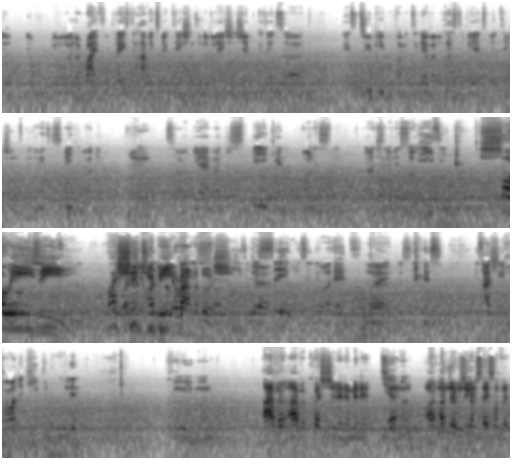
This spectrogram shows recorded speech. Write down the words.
you're, you're, you're in a rightful place to have expectations in a relationship because it's uh, it's two people coming together. There has to be expectations, but you need to speak about them. Yeah. So yeah, man, just speaking honestly. That's, and it's so easy. so easy. Why Once should you beat around the bush? So easy. Yeah. Just say what's in your head. Yeah. Like, it's, it's, it's actually hard to keep it all in. Feel you, man. I have a, I have a question in a minute. Yeah, man. Uh, Andre, was you going to say something?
